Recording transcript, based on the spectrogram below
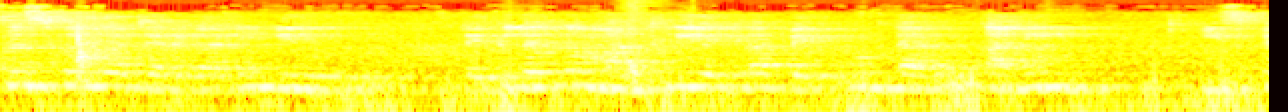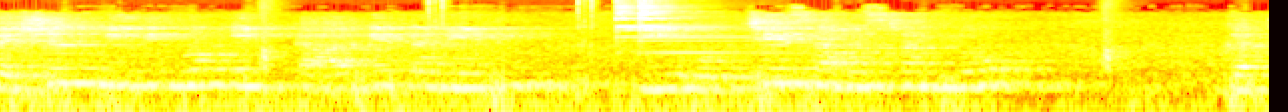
సక్సెస్ఫుల్గా జరగాలి. మీరు రెగ్యులర్గా మంత్లీ ఎట్లా పెట్టుకుంటారు? కానీ ఈ స్పెషల్ మీటింగ్లో మీ టార్గెట్ అనేది ఈ వచ్చే సంవత్సరంలో గత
